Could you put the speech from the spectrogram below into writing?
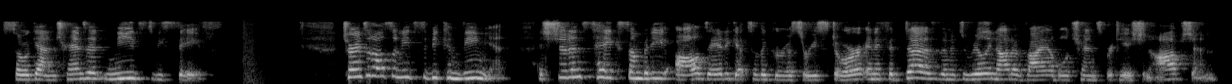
so again, transit needs to be safe. Transit also needs to be convenient. It shouldn't take somebody all day to get to the grocery store. And if it does, then it's really not a viable transportation option.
